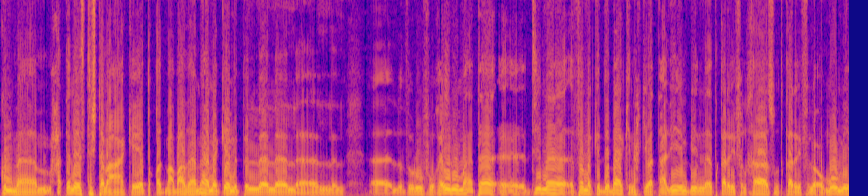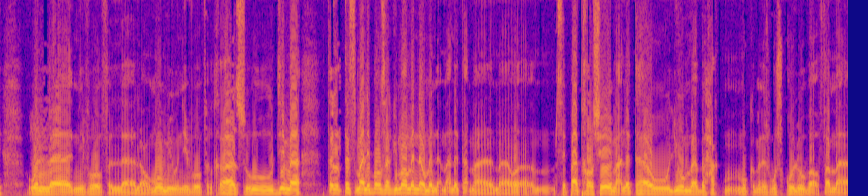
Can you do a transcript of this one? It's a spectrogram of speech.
كل ما حتى ناس تجتمع تقعد مع بعضها مهما كانت ال ال الظروف وغيره معناتها ديما فما كديبا كي نحكيو التعليم بين تقري في الخاص وتقري في العمومي والنيفو في العمومي والنيفو في الخاص. وديما تسمع لي بونز ارغيومون منا ومنا. معناتها ما, ما سي با ترونشي معناتها. واليوم بالحق ممكن ما نجموش نقولوا. فما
